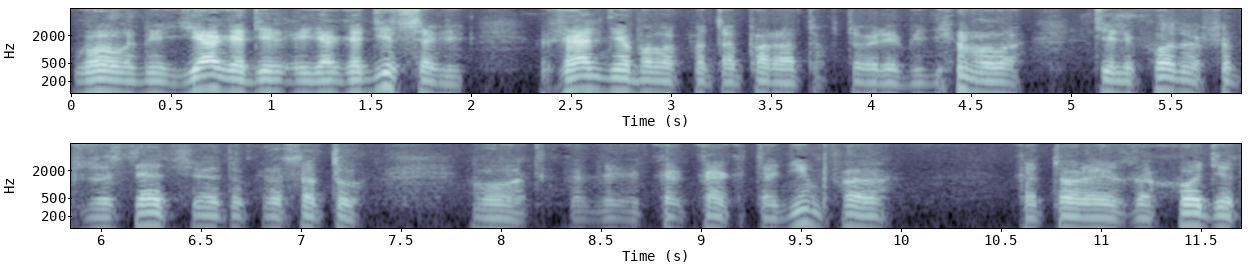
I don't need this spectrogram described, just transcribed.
голыми ягоди, ягодицами, жаль, не было фотоаппарата в то время, не было телефонов, чтобы заснять всю эту красоту. Вот, как, как это нимфа, которая заходит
